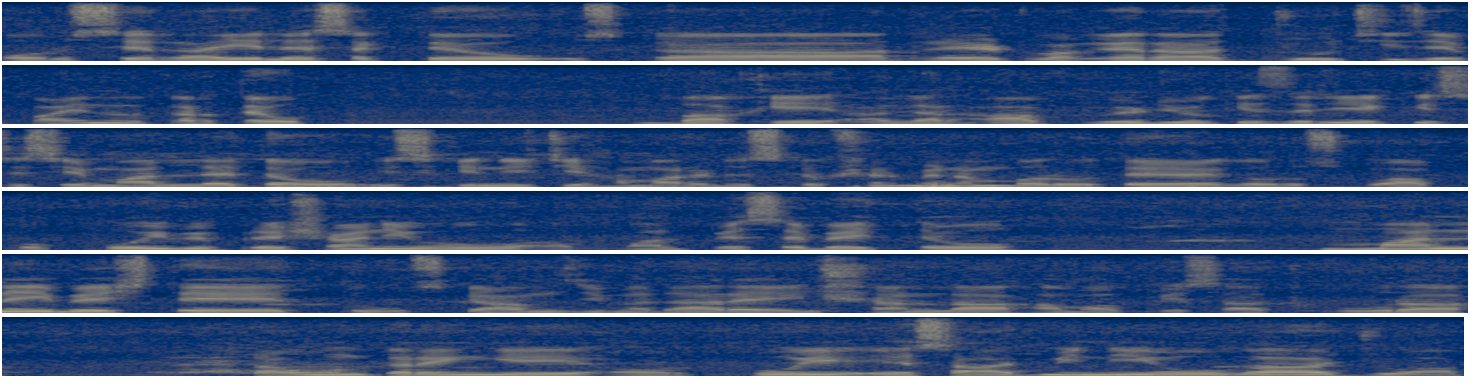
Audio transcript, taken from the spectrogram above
और उससे राय ले सकते हो, उसका रेट वगैरह, जो चीज़ें फ़ाइनल करते हो बाकी अगर आप वीडियो के ज़रिए किसी से माल लेते हो, इसके नीचे हमारे डिस्क्रिप्शन में नंबर होता है। अगर उसको आपको कोई भी परेशानी हो, आप माल पैसे बेचते हो, माल नहीं बेचते तो उसका हम ज़िम्मेदार है। इन हम आपके साथ पूरा ताउन करेंगे और कोई ऐसा आदमी नहीं होगा जो आप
